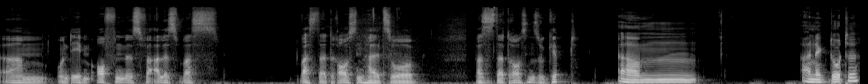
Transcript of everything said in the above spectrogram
ähm, und eben offen ist für alles, was, was da draußen halt so, was es da draußen so gibt. ähm, Anekdote.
